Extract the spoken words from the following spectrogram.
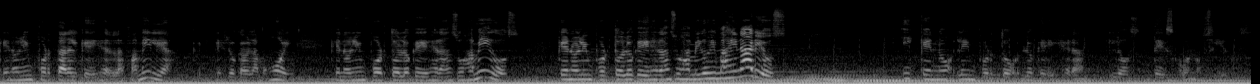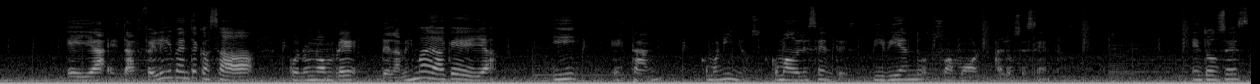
que no le importara el que dijera la familia, que es lo que hablamos hoy, que no le importó lo que dijeran sus amigos, que no le importó lo que dijeran sus amigos imaginarios, y que no le importó lo que dijeran los desconocidos. Ella está felizmente casada con un hombre de la misma edad que ella y están como niños, como adolescentes, viviendo su amor a los 60. Entonces,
